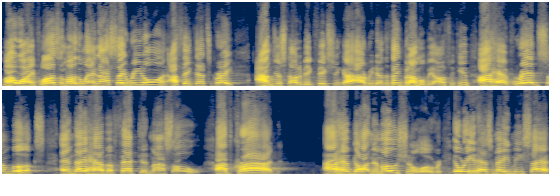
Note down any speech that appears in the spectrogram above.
my wife loves them, other one, and I say read on. I think that's great. I'm just not a big fiction guy. I read other things, but I'm going to be honest with you. I have read some books, and they have affected my soul. I've cried. I have gotten emotional over it, or it has made me sad.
